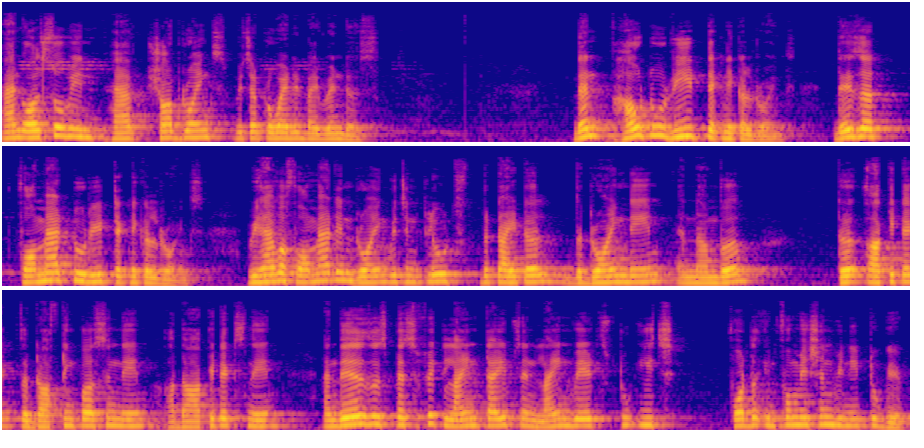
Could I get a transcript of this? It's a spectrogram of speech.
and also we have shop drawings which are provided by vendors. Then how to read technical drawings. There is a Format to read technical drawings. We have a format in drawing which includes the title, the drawing name and number, the architect, the drafting person name, or the architect's name, and there is a specific line types and line weights to each for the information we need to give.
